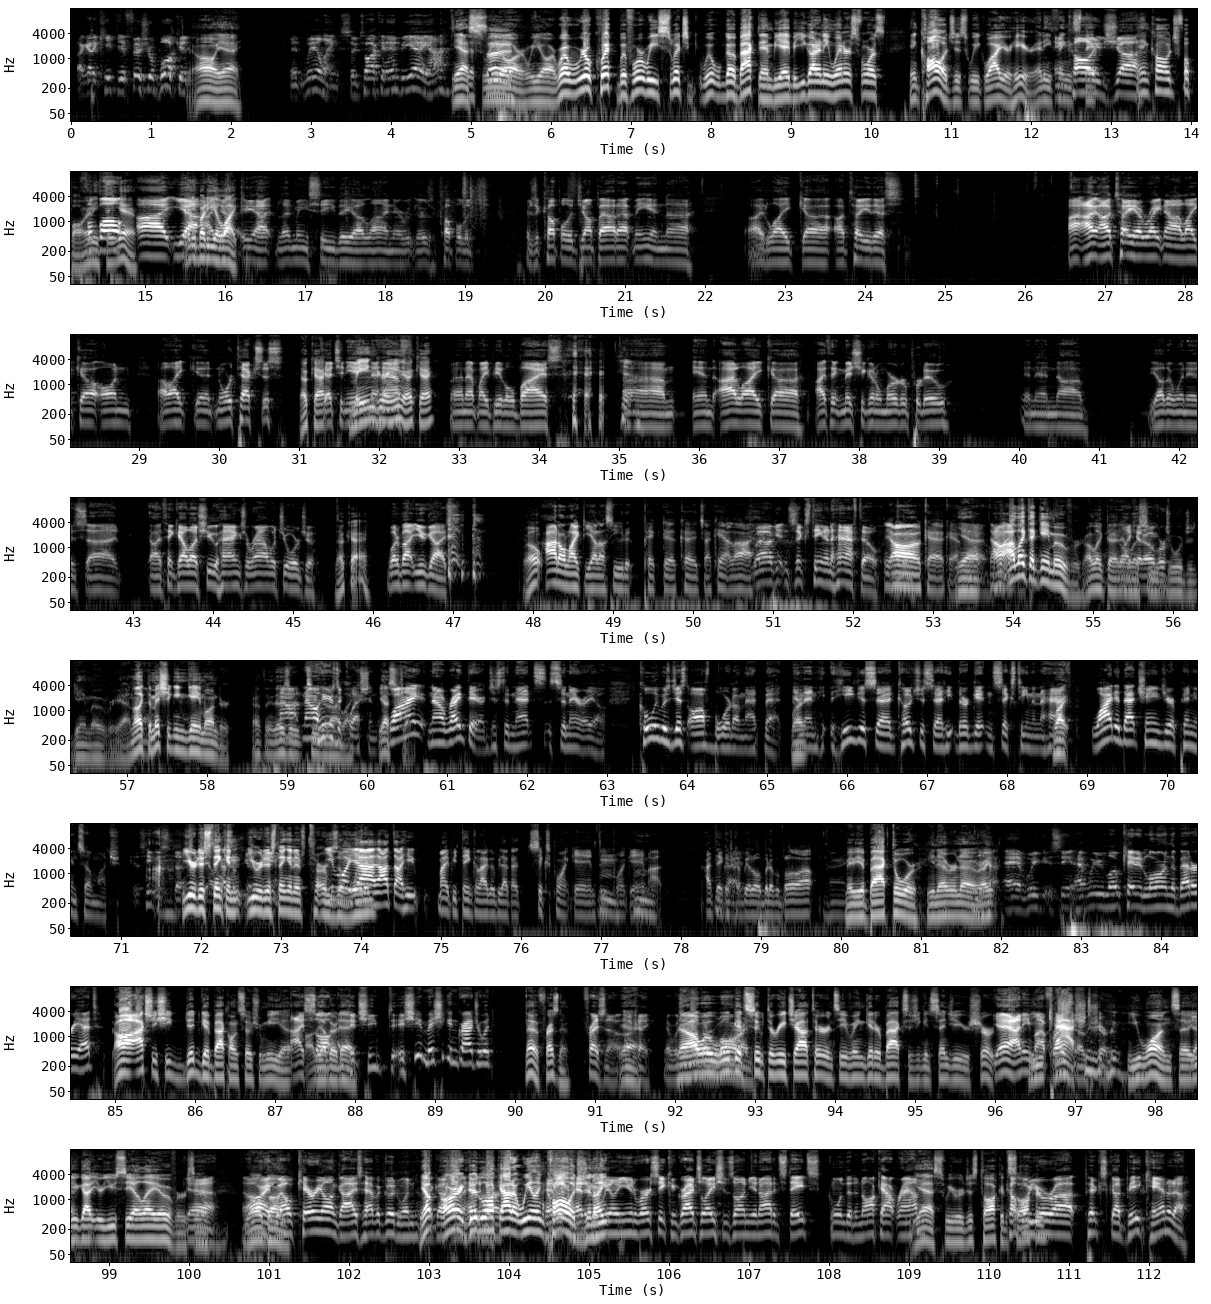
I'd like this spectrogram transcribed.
I gotta keep the official booking Oh yeah. At Wheeling. So talking NBA, huh? Yes, Yes, we are. We are. Well, real quick before we switch, we'll go back to NBA. But you got any winners for us in college this week while you're here? Anything in college uh, in college football? football. Anything? Yeah. Uh, yeah. Anybody I you got- like? Yeah. Let me see the uh, line there. There's a couple that there's a couple that jump out at me, and uh, I like. Uh, I'll tell you this. I, I I'll tell you right now. I like uh, on. I like uh, North Texas. Okay. catching the eight mean and a green. half. Okay. Well, that might be a little biased. um, and I like. Uh, I think Michigan will murder Purdue, and then um the other one is. Uh, I think LSU hangs around with Georgia. Okay. What about you guys? Well, I don't like the LSU to pick their coach. I can't lie. well, getting 16 and a half, though. Oh, okay, okay. yeah. I I, I like that game over. I like that like LSU over? Georgia game over. Yeah. And I like the Michigan game under. I think those Now, are two now that here's I a like. question. Yes. Why Joe. now right there, just in that s- scenario, Cooley was just off board on that bet, Right. and then he, he just said, coach just said he, they're getting 16 and a half. Right. Why did that change your opinion so much? You were just thinking. You were just thinking in terms Yeah, of well, winning. yeah, I thought he might be thinking like it would be like a six point game, three Mm, point game. I, I think it's gonna be a little bit of a blowout. Maybe a back door. You never know, right? Hey, have we seen? Have we located Lauren the bettor yet? Oh, actually, she did get back on social media I uh, saw. the other day. Did she? Is she a Michigan graduate? no, Fresno. Fresno. Yeah. Okay. There was no, we'll, we'll get Soup to reach out to her and see if we can get her back so she can send you your shirt. Yeah, I need You my cashed. Fresno shirt. You won, so Yeah. you got your UCLA over. Yeah. So All well right. done. Well, carry on, guys. Have a good one. Yep. All right. Good luck out at Wheeling College headed tonight. To Wheeling University. Congratulations on United States going to the knockout round. Yes, we were just talking A couple soccer. of your uh, picks got beat. Canada.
